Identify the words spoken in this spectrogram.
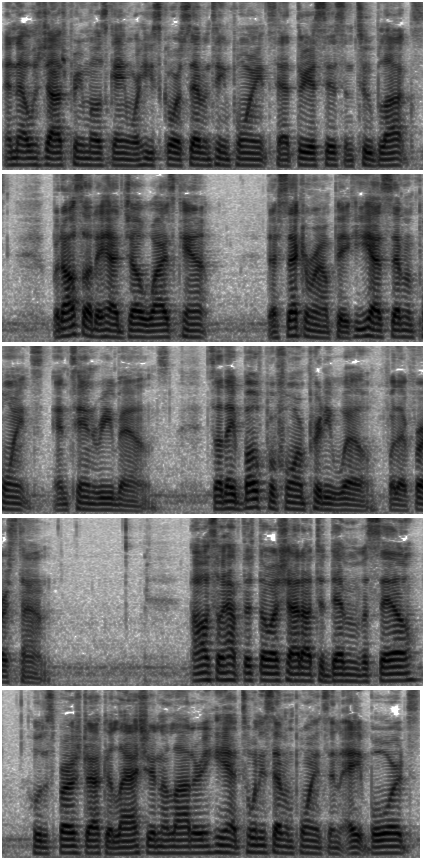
and that was Josh Primo's game where he scored 17 points, had three assists and two blocks. But also they had Joe Wieskamp, their second round pick. He had seven points and 10 rebounds. So they both performed pretty well for their first time. I also have to throw a shout out to Devin Vassell, who the Spurs drafted last year in the lottery. He had 27 points and eight boards.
